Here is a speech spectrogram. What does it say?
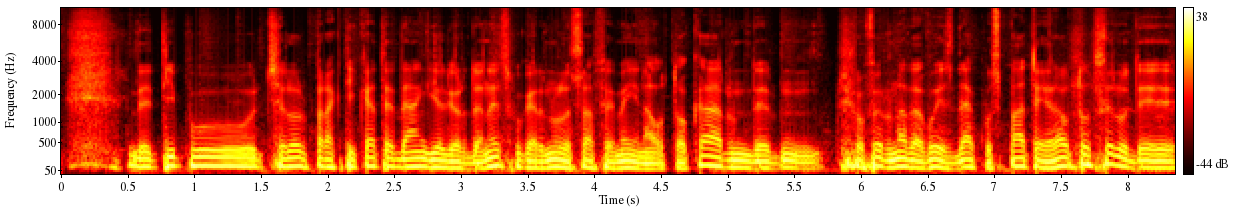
de tipul celor practicate de Angel Iordănescu, care nu lăsa femei în autocar, unde șoferul nu avea voie să dea cu spate, erau tot felul de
